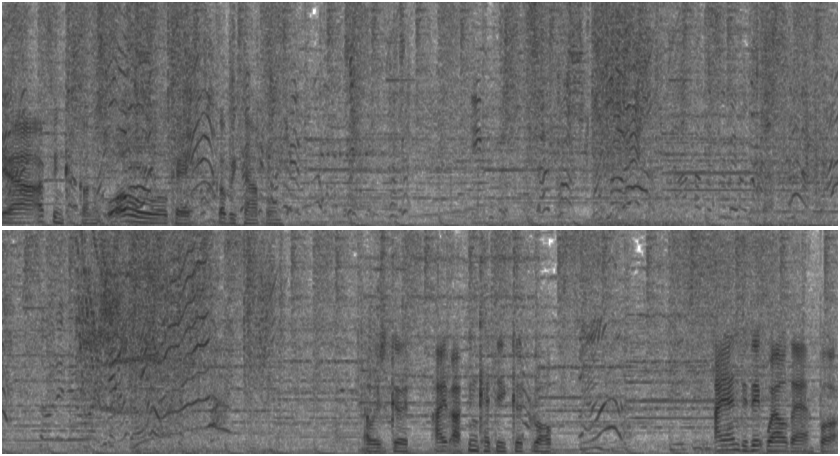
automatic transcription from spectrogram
Yeah, I think I'm gonna. Whoa, okay. Gotta be careful. That was good. I, I think I did good, Rob. I ended it well there, but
